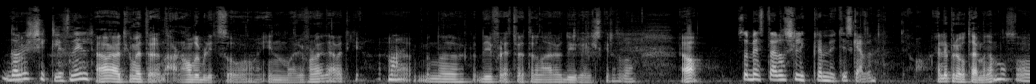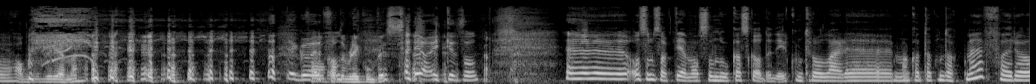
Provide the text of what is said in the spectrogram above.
Da er du skikkelig snill. Ja, Jeg vet ikke om veterinæren hadde blitt så innmari fornøyd. jeg vet ikke. Nei. Men uh, de fleste veterinærer er dyreelskere, så da, ja. Så best er å slippe dem ut i skauen? Ja, eller prøve å temme dem, og så ha dem dyr hjemme. det går For å blir kompis. ja, ikke sånn. Ja. Uh, og som sagt igjen, altså Nokas skadedyrkontroll er det man kan ta kontakt med for å,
